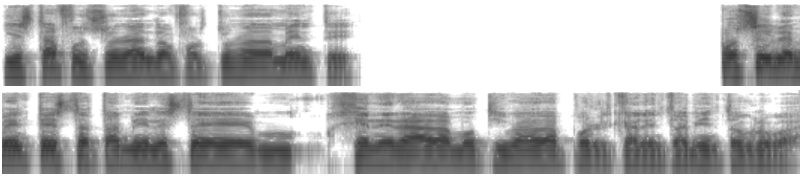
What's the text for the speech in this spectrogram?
y está funcionando afortunadamente. Posiblemente esta también esté generada, motivada por el calentamiento global.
